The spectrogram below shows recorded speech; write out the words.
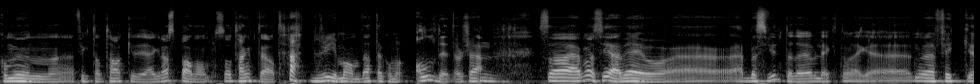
kommunen eh, fikk tatt tak i de gressbanene, så tenkte jeg at dream on, dette kommer aldri til å skje. Mm. Så jeg må si jeg ble jo eh, Jeg besvimte et øyeblikk når jeg, når jeg fikk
